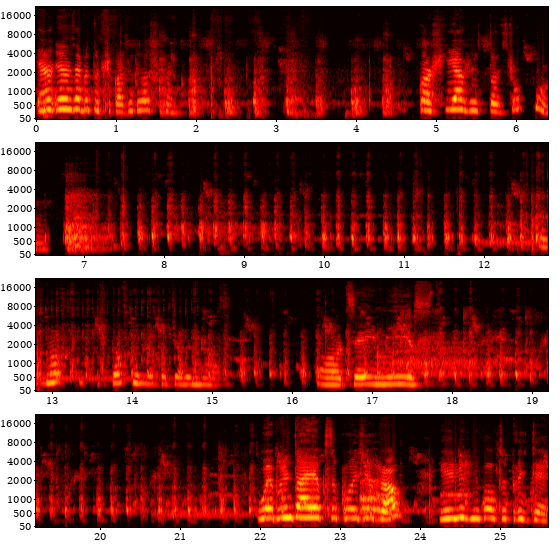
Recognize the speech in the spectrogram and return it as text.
Я, я на тебе тут чекаю, ти туди Коротше, я вже той зроблю. Знов здохну вже хоч один раз. О, цей міст. Ой, я пам'ятаю, як це колись я грав, я не міг ніколи прийти.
